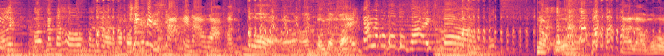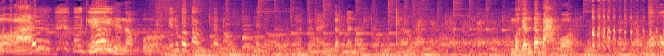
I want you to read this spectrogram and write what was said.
Oy, ba, nakahawak ka na. Nako. Siyempre yung sa akin, hawakan ko. Ah, ikaw naman? Kala ko ba babae ka? Nako. Kala mo, ha? Okay. Meron din ako. Meron pa ba akong tanong? Dalawa ba? Ito na, start na natin. Maganda ba ako? Oo.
